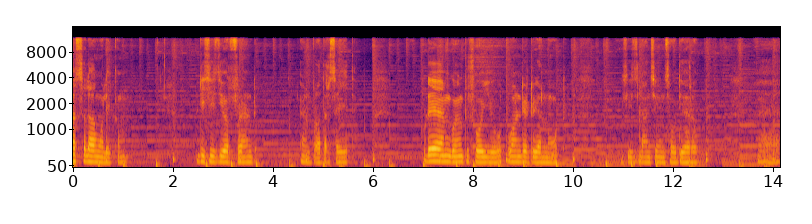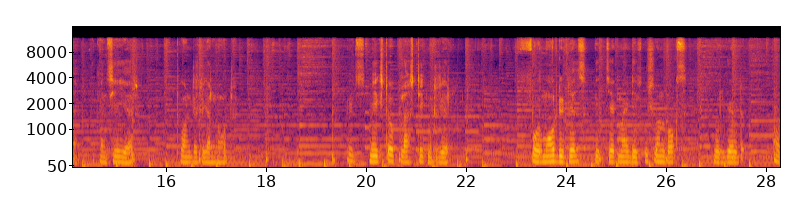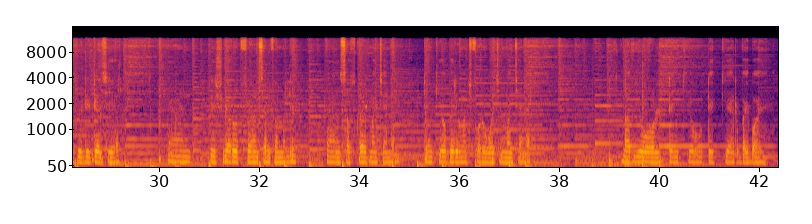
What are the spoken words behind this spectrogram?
Assalamu alaikum. This is your friend and brother Said. Today I am going to show you 200 riyal note. This is launched in Saudi Arab. Uh, you can see here 200 riyal note. It's mixed of plastic material. For more details, please check my description box. You will get every details here. And please share with friends and family and subscribe my channel. Thank you very much for watching my channel. Love you all. Thank you. Take care. Bye bye.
